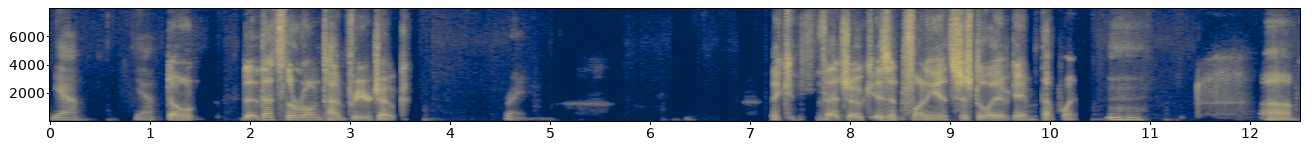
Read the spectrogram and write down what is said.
Yeah. Yeah. Don't. Th- that's the wrong time for your joke. Right. Like that joke isn't funny. It's just delay of game at that point. hmm Um,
